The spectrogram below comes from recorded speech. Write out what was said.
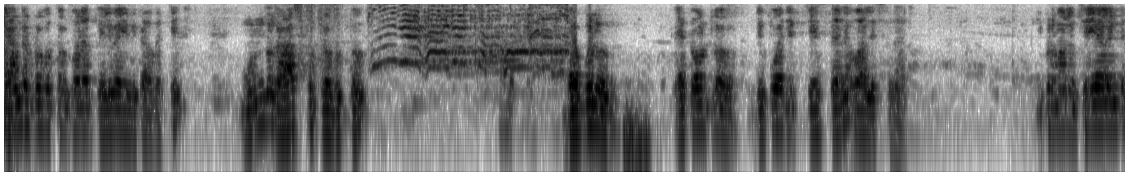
కేంద్ర ప్రభుత్వం కూడా తెలివైంది కాబట్టి ముందు రాష్ట్ర ప్రభుత్వం డబ్బులు అకౌంట్లో డిపాజిట్ చేస్తేనే వాళ్ళు ఇస్తున్నారు. ఇప్పుడు మనం చేయాలంటే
